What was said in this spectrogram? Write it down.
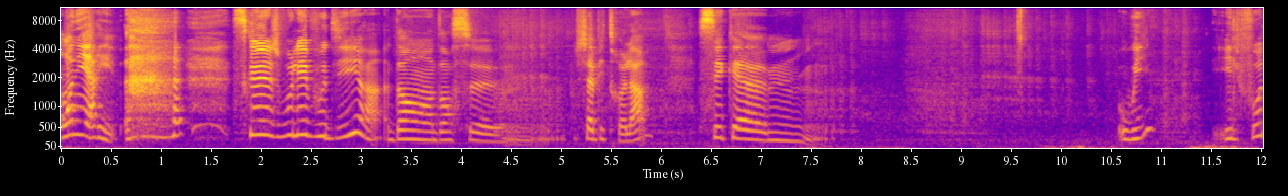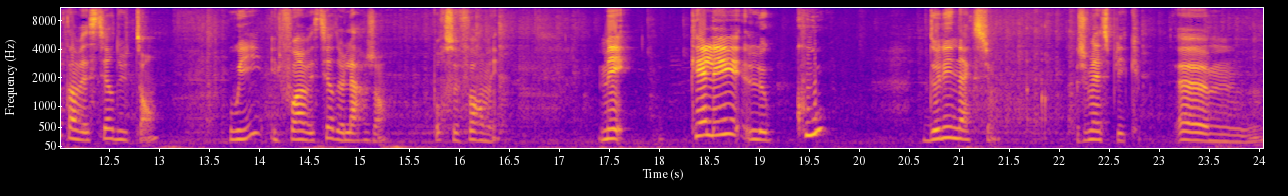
on y arrive. ce que je voulais vous dire dans, dans ce chapitre-là, c'est que hum, oui, il faut investir du temps. Oui, il faut investir de l'argent pour se former. Mais quel est le coût de l'inaction? Je m'explique. Hum,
